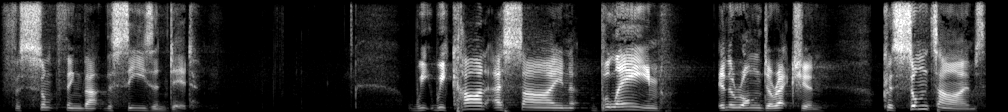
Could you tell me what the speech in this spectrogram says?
for something that the season did we, we can't assign blame in the wrong direction because sometimes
